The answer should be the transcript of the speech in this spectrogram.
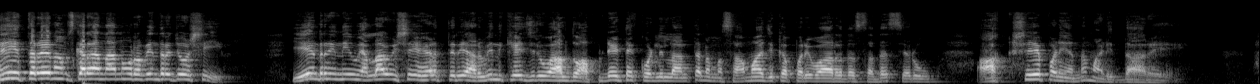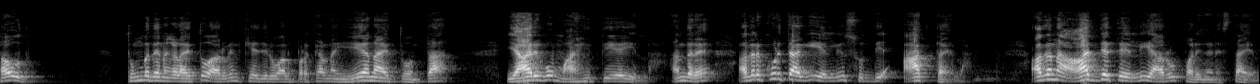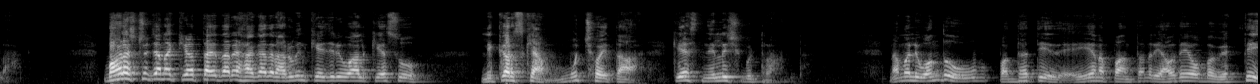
ಸ್ನೇಹಿತರೇ, ನಮಸ್ಕಾರ. ನಾನು ರವೀಂದ್ರ ಜೋಶಿ. ಏನ್ರಿ ನೀವು ಎಲ್ಲ ವಿಷಯ ಹೇಳ್ತೀರಿ? ಅರವಿಂದ್ ಕೇಜ್ರಿವಾಲ್ದು ಅಪ್ಡೇಟೇ ಕೊಡಲಿಲ್ಲ ಅಂತ ನಮ್ಮ ಸಾಮಾಜಿಕ ಪರಿವಾರದ ಸದಸ್ಯರು ಆಕ್ಷೇಪಣೆಯನ್ನು ಮಾಡಿದ್ದಾರೆ. ಹೌದು. ತುಂಬ ದಿನಗಳಾಯಿತು ಅರವಿಂದ್ ಕೇಜ್ರಿವಾಲ್ ಪ್ರಕರಣ ಏನಾಯಿತು ಅಂತ ಯಾರಿಗೂ ಮಾಹಿತಿಯೇ ಇಲ್ಲ. ಅಂದರೆ ಅದರ ಕುರಿತಾಗಿ ಎಲ್ಲಿಯೂ ಸುದ್ದಿ ಆಗ್ತಾ ಇಲ್ಲ. ಅದನ್ನು ಆದ್ಯತೆಯಲ್ಲಿ ಯಾರೂ ಪರಿಗಣಿಸ್ತಾ ಇಲ್ಲ. ಬಹಳಷ್ಟು ಜನ ಕೇಳ್ತಾ ಇದ್ದಾರೆ. ಹಾಗಾದರೆ Arvind Kejriwal case liquor scam ಮುಚ್ಚೋಯ್ತಾ? Case ನಿಲ್ಲಿಸ್ಬಿಟ್ರ ಅಂತ. ನಮ್ಮಲ್ಲಿ ಒಂದು ಪದ್ಧತಿ ಇದೆ. ಏನಪ್ಪ ಅಂತಂದರೆ ಯಾವುದೇ ಒಬ್ಬ ವ್ಯಕ್ತಿ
